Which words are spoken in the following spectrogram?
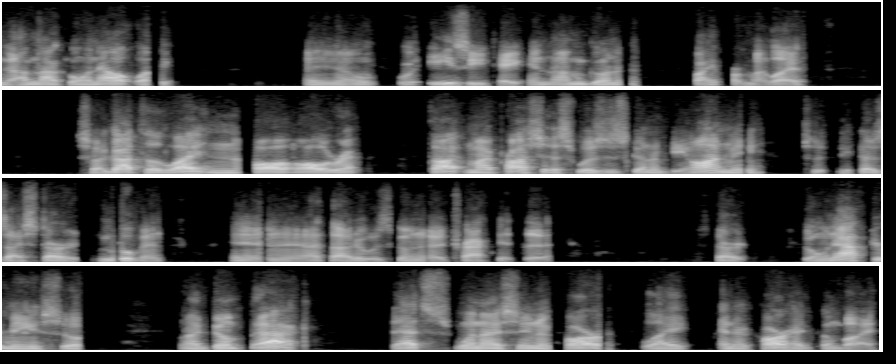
I'm not going out like, you know, easy taken. I'm going to fight for my life. So I got to the light, and all all thought in my process was it's going to be on me because I started moving, and I thought it was going to attract it to start going after me. So when I jumped back, that's when I seen a car light and a car had come by.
